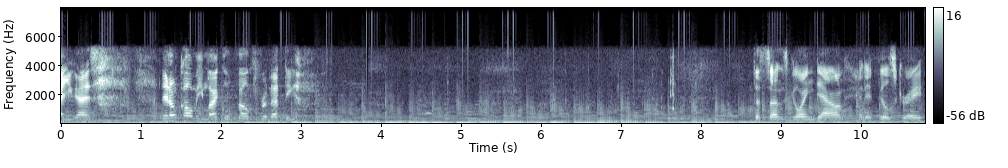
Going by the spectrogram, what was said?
Yeah, you guys. They don't call me Michael Phelps for nothing. The sun's going down and it feels great.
